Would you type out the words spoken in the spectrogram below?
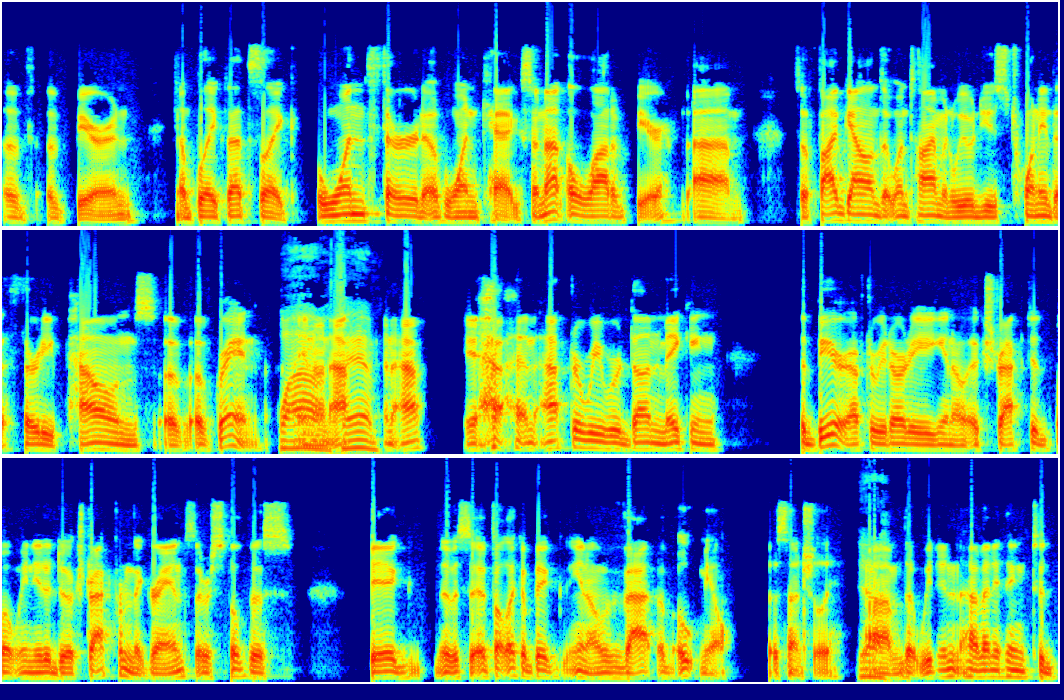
of, of beer. And you know, Blake, that's like one third of one keg. So not a lot of beer. Um, so five gallons at one time, and we would use 20 to 30 pounds of, of grain. Wow, and, damn. and af- yeah, and after we were done making the beer, after we'd already, you know, extracted what we needed to extract from the grains, there was still this big, it was, it felt like a big, you know, vat of oatmeal, essentially, Yeah. um, that we didn't have anything to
